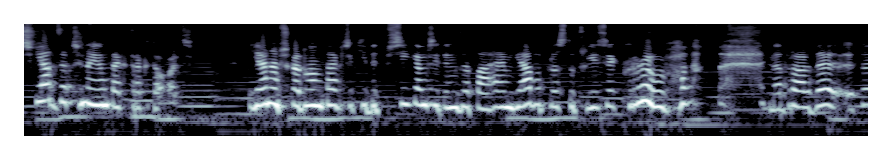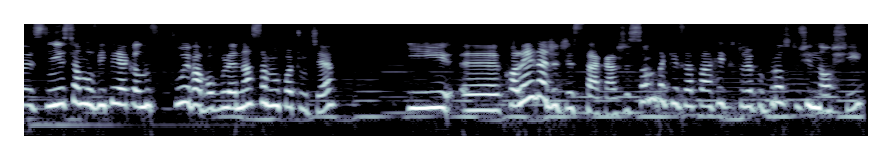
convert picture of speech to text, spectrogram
świat zaczynają tak traktować. Ja na przykład mam tak, że kiedy psikam się tym zapachem, ja po prostu czuję się królowa. Naprawdę, to jest niesamowite, jak on wpływa w ogóle na samopoczucie. I e, kolejna rzecz jest taka, że są takie zapachy, które po prostu się nosi,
